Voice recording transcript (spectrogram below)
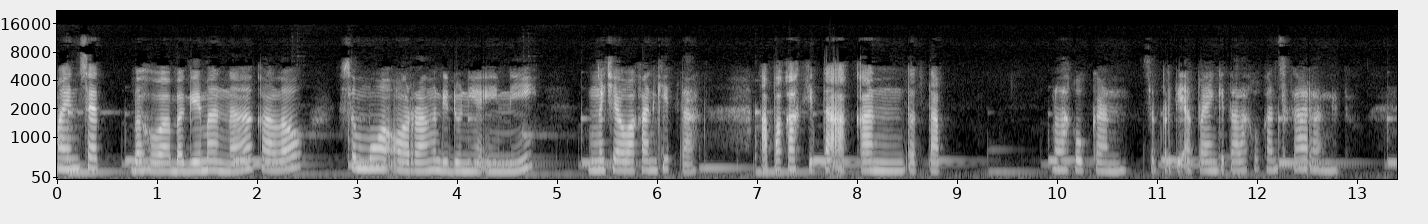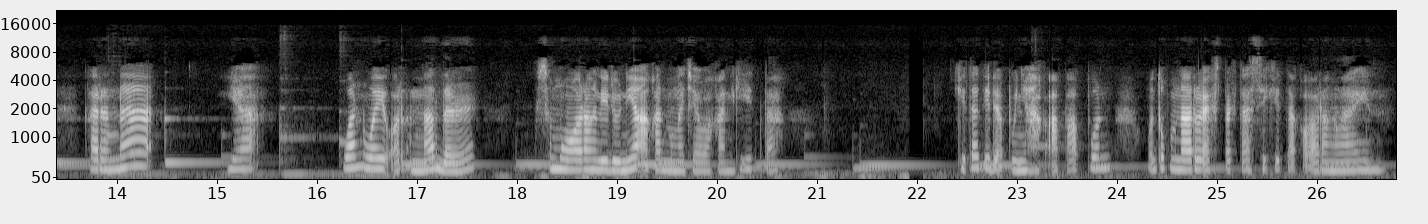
Mindset bahwa bagaimana kalau semua orang di dunia ini mengecewakan kita. Apakah kita akan tetap melakukan seperti apa yang kita lakukan sekarang gitu. Karena ya one way or another semua orang di dunia akan mengecewakan kita. Kita tidak punya hak apa pun untuk menaruh ekspektasi kita ke orang lain.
